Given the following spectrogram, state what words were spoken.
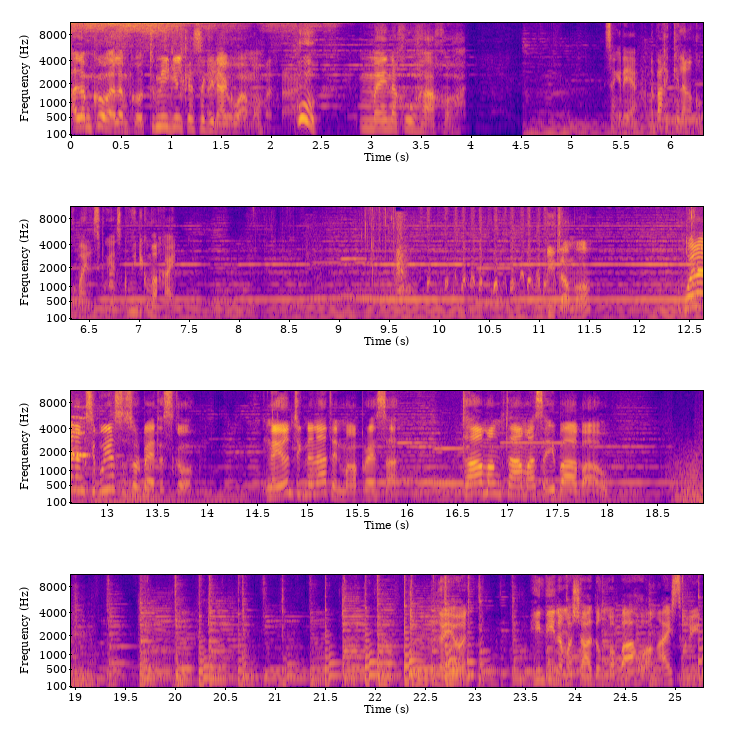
Alam ko, alam ko. Tumigil ka sa ginagawa mo. Huh! May nakuha ko. Isang ideya, bakit kailangan ko kumain ng sibuyas kung hindi ko makain? Kita mo? Wala nang sibuyas sa sorbetes ko. Ngayon, tignan natin mga presa. Tamang-tama sa ibabaw. Ngayon, hindi na masyadong mabaho ang ice cream.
